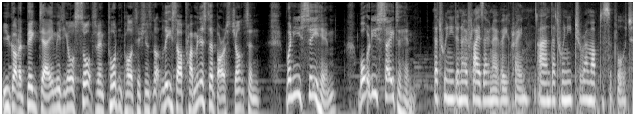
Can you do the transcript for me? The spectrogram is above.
You got a big day meeting all sorts of important politicians, not least our Prime Minister Boris Johnson. When you see him, what will you say to him? That we need a no fly zone over Ukraine and that we need to ram up the support.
